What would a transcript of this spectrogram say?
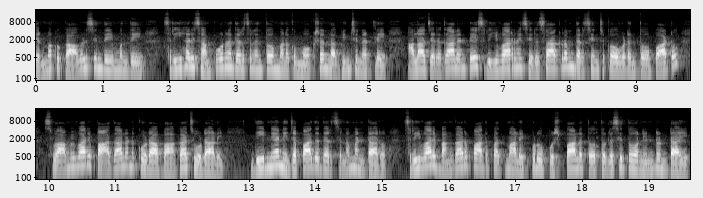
జన్మకు కావలసింది ఏముంది శ్రీహరి సంపూర్ణ దర్శనంతో మనకు మోక్షం లభించినట్లే. అలా జరగాలంటే శ్రీవారిని శిరసాగ్రం దర్శించుకోవడంతో పాటు స్వామివారి పాదాలను కూడా బాగా చూడాలి. దీన్నే నిజపాద దర్శనం అంటారు. శ్రీవారి బంగారు పాద పద్మాలు ఎప్పుడూ పుష్పాలతో తులసితో నిండుంటాయి.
